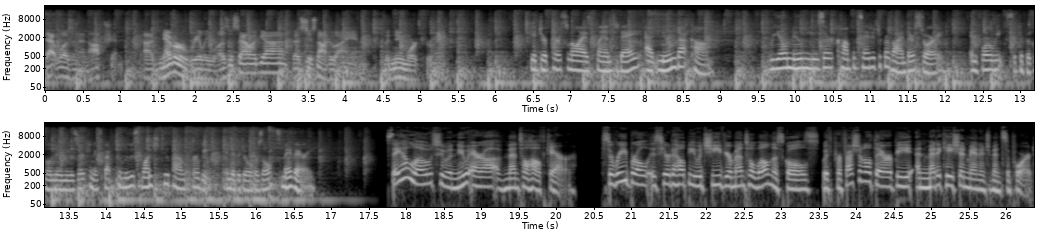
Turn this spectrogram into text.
that wasn't an option. I never really was a salad guy. That's just not who I am. But Noom worked for me. Get your personalized plan today at Noom.com. Real Noom user compensated to provide their story. In four weeks, the typical Noom user can expect to lose one to two pounds per week. Individual results may vary. Say hello to a new era of mental health care. Cerebral is here to help you achieve your mental wellness goals with professional therapy and medication management support.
